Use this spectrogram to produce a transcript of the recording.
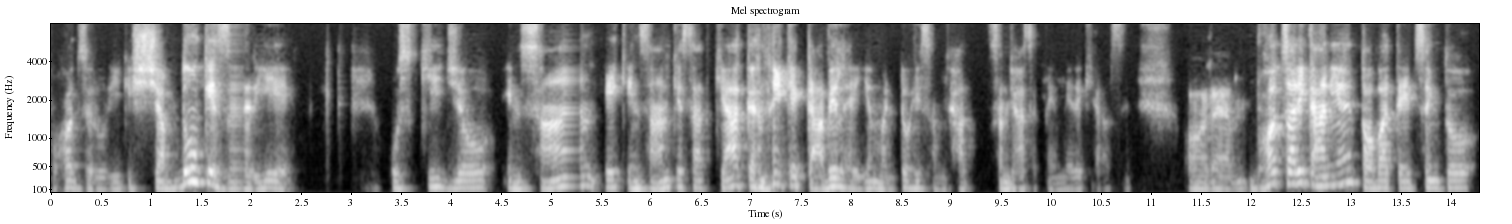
बहुत ज़रूरी है कि शब्दों के ज़रिए उसकी जो इंसान, एक इंसान के साथ क्या करने के काबिल है, ये मंटो ही समझा समझा सकते हैं मेरे ख्याल से। और बहुत सारी कहानियाँ हैं। तौबा तेज सिंह तो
